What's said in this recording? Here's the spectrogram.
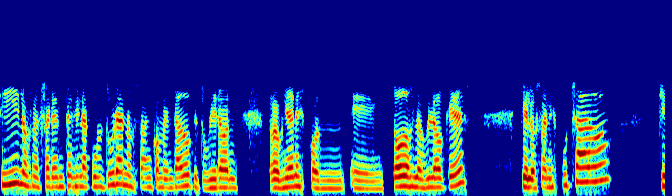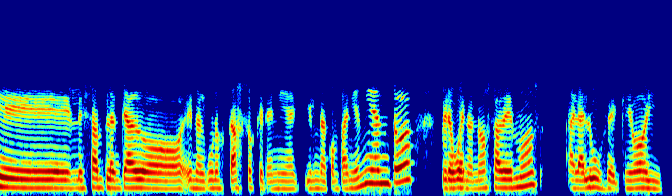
sí los referentes de la cultura nos han comentado que tuvieron reuniones con eh, todos los bloques, que los han escuchado, que les han planteado en algunos casos que tenía un acompañamiento, pero bueno, no sabemos a la luz de que hoy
